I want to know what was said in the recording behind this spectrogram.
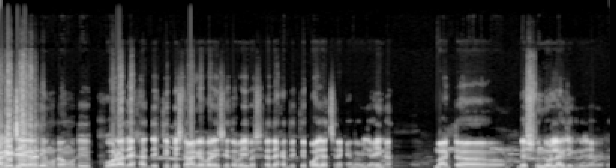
আগে জায়গাটাতে মোটামুটি ফোয়ারা দেখার দেখতে পেয়েছিলাম, আগের বার এসে, তবে এইবার সেটা দেখার দেখতে পাওয়া যাচ্ছে না কেন আমি জানি না। বাট বেশ সুন্দর লাগছে কিন্তু জায়গাটা।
